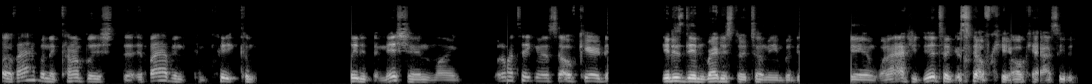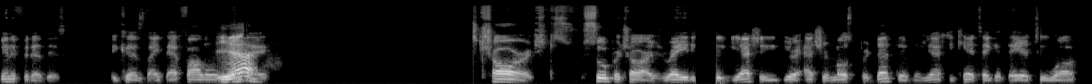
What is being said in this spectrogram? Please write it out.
if I haven't accomplished, the, if I haven't complete, completed the mission, like, what am I taking a self care? Day? It just didn't register to me. But then when I actually did take a self care, okay, I see the benefit of this because like that following yeah. Monday, charged, supercharged, ready to you actually you're at your most productive when you actually can't take a day or two off,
